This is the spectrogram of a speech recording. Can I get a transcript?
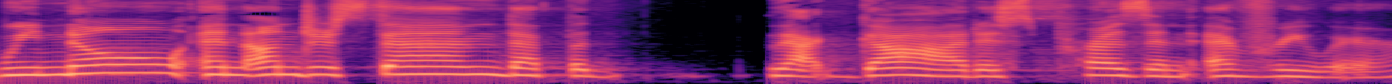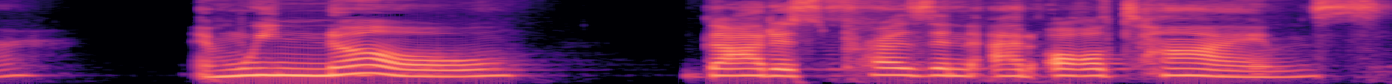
We know and understand that, the, that God is present everywhere. And we know God is present at all times.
